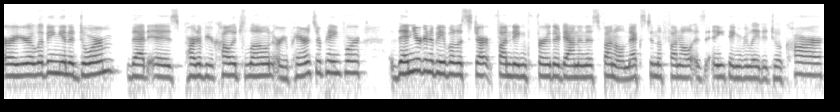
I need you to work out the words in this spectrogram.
or you're living in a dorm that is part of your college loan or your parents are paying for, then you're going to be able to start funding further down in this funnel. Next in the funnel is anything related to a car.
